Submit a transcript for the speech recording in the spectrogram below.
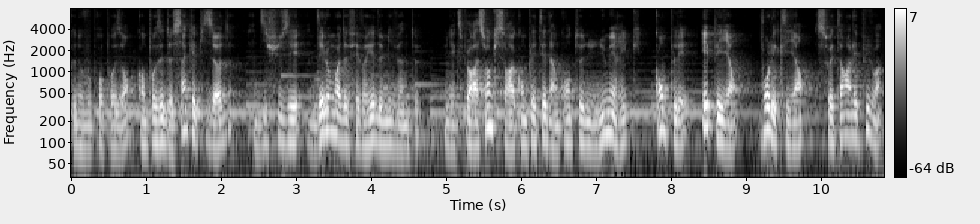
que nous vous proposons, composée de 5 épisodes, diffusés dès le mois de février 2022. Une exploration qui sera complétée d'un contenu numérique complet et payant pour les clients souhaitant aller plus loin.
